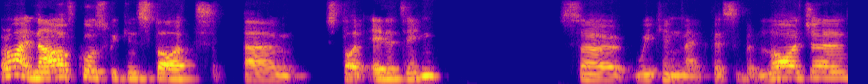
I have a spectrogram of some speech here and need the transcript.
All right, now, of course, we can start, um, start editing. So we can make this a bit larger.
